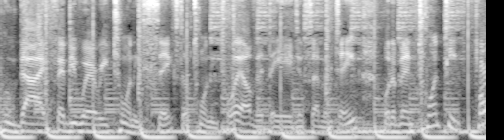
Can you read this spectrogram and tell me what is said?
who died February 26th of 2012 at the age of 17, would have been 24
